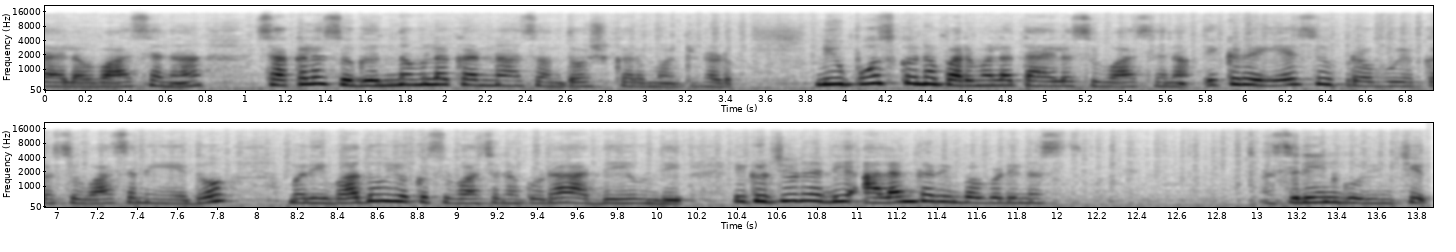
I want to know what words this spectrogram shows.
తైల వాసన సకల సుగంధముల కన్నా సంతోషకరం అంటున్నాడు. నీవు పూసుకున్న పరిమళ తైల సువాసన ఇక్కడ యేసు ప్రభు యొక్క సువాసన ఏదో మరి వధువు యొక్క సువాసన కూడా అదే ఉంది. ఇక్కడ చూడండి అలంకరింపబడిన స్త్రీని గురించి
